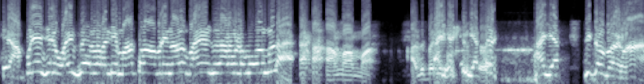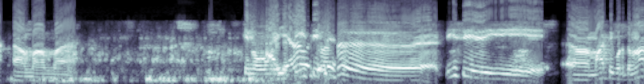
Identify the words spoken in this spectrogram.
சரி அப்படியே சரி ஒய்ஃப் பேர்ல வண்டி மாத்தலாம் அப்படின்னாலும் பைனான்ஸ் காரங்கிட்ட போகணும்ல? ஆமா ஆமா. அது பெரிய சிக்கல் பாருங்களா ஆமா ஆமா. வந்து டிசி மாத்தி கொடுத்தோம்னா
